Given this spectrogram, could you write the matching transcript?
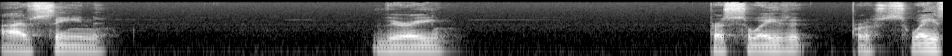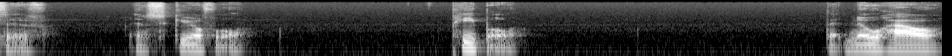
I've seen very persuasive, persuasive and skillful people that know how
